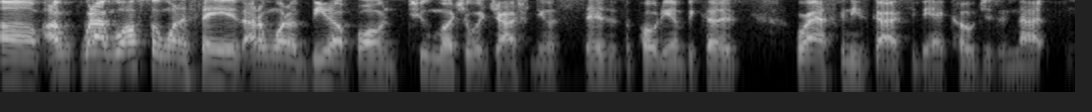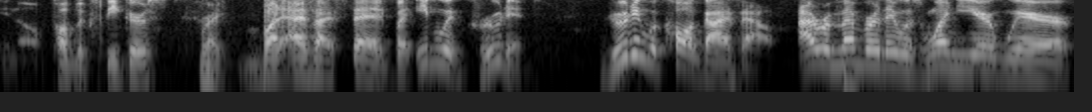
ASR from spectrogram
um, I, what I also want to say is I don't want to beat up on too much of what Josh McDaniels says at the podium because we're asking these guys to be head coaches and not you know public speakers. Right. But as I said, but even with Gruden, Gruden would call guys out. I remember there was one year where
